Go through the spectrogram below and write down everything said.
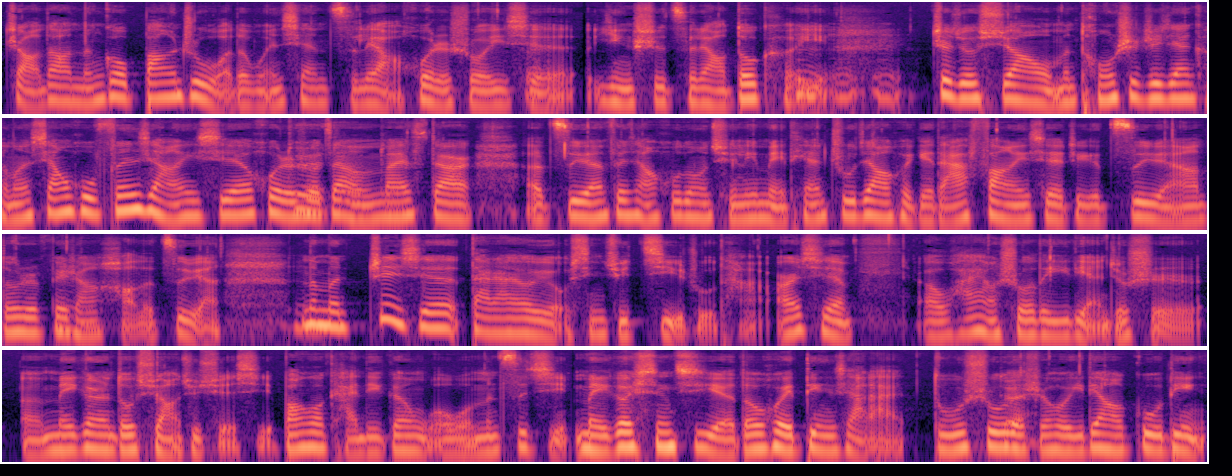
找到能够帮助我的文献资料，或者说一些影视资料都可以。嗯嗯，这就需要我们同事之间可能相互分享一些，或者说在我们 MyStar 呃资源分享互动群里，每天助教会给大家放一些这个资源啊，都是非常好的资源。那么这些大家要有心去记住它。而且呃，我还想说的一点就是，呃，每个人都需要去学习，包括凯蒂跟我，我们自己每个星期也都会定下来，读书的时候一定要固定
